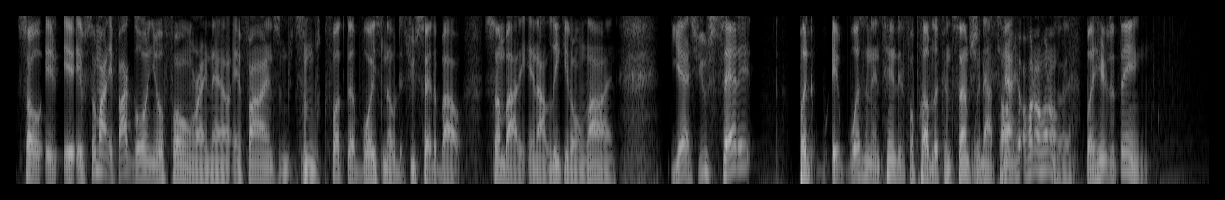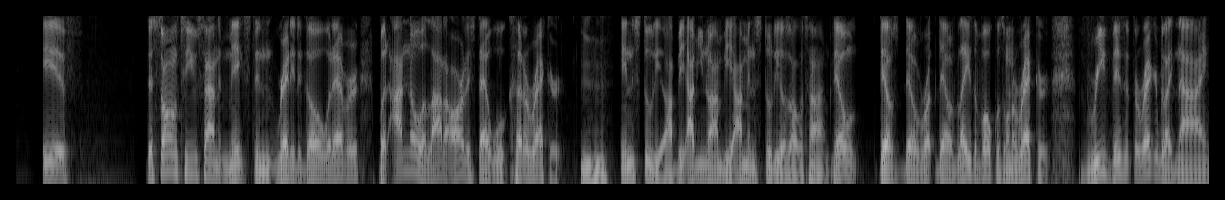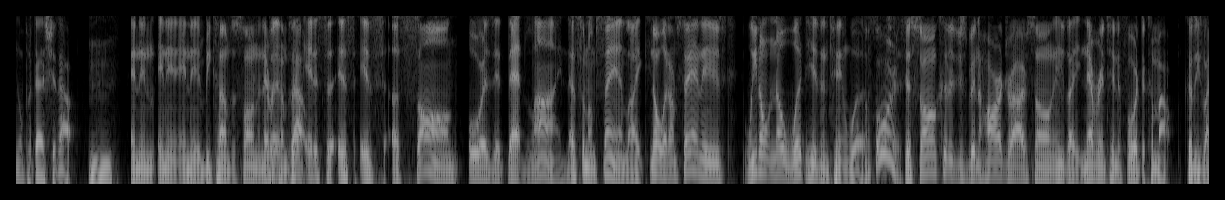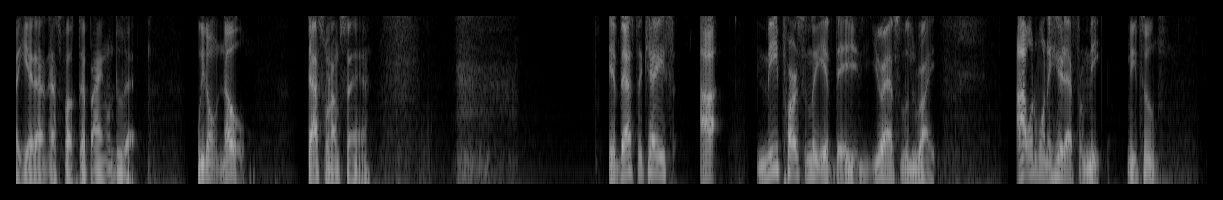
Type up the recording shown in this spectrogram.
So if if somebody if I go on your phone right now and find some some fucked up voice note that you said about somebody and I leak it online, yes, you said it, but it wasn't intended for public consumption. We're not talking- Now, hold on, hold on. But here's the thing: if the song to you sounded mixed and ready to go, whatever, but I know a lot of artists that will cut a record mm-hmm. in the studio. I be, I, you know, I'm be, I'm in the studios all the time. They'll they'll they'll they'll lay the vocals on the record, revisit the record, be like, nah, I ain't gonna put that shit out, mm-hmm. and then and it, and it becomes a song that never But, comes but out. it is a, it's it's a song or is it that line? That's what I'm saying. Like no, what I'm saying is we don't know what his intent was. Of course. the song could have just been a hard drive song. And he was like never intended for it to come out because he's like, yeah, that, that's fucked up. I ain't gonna do that. We don't know. That's what I'm saying. if that's the case, I me personally, if they, you're absolutely right, I would want to hear that from me. Me too.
